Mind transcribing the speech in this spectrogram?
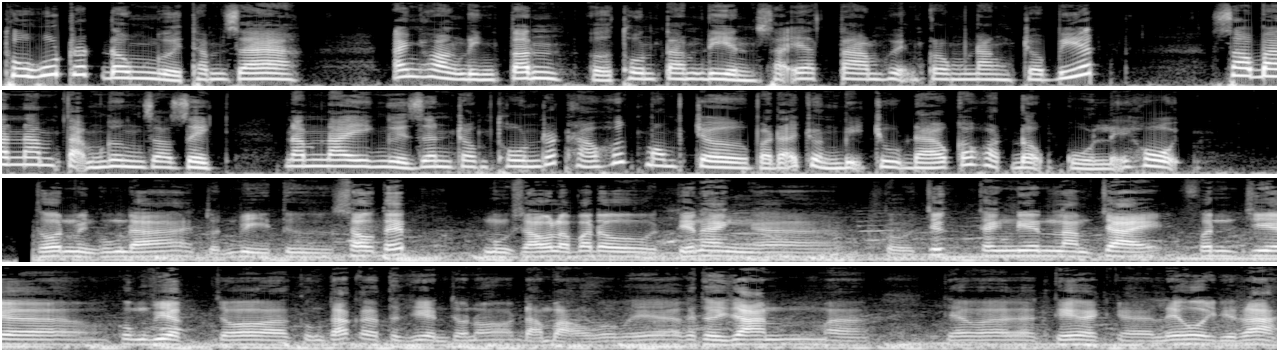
thu hút rất đông người tham gia. Anh Hoàng Đình Tân ở thôn Tam Điền, xã E Tam, huyện Crong Năng cho biết, sau 3 năm tạm ngừng giao dịch, năm nay người dân trong thôn rất háo hức mong chờ và đã chuẩn bị chu đáo các hoạt động của lễ hội. Thôn mình cũng đã chuẩn bị từ sau Tết, mùng 6 là bắt đầu tiến hành à, tổ chức thanh niên làm trại, phân chia công việc cho công tác à, thực hiện cho nó đảm bảo với cái thời gian mà theo à, kế hoạch lễ hội đề ra.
